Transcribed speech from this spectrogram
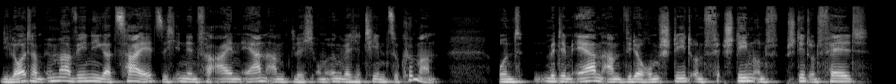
die Leute haben immer weniger Zeit, sich in den Vereinen ehrenamtlich um irgendwelche Themen zu kümmern. Und mit dem Ehrenamt wiederum steht und stehen und steht und fällt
